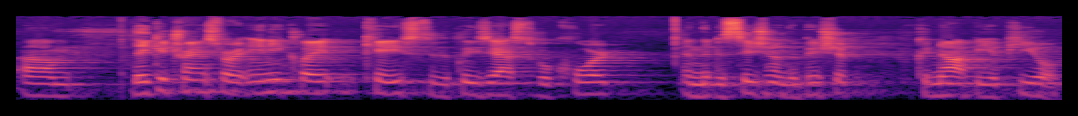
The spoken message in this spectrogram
Um, they could transfer any case to the ecclesiastical court, and the decision of the bishop could not be appealed.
